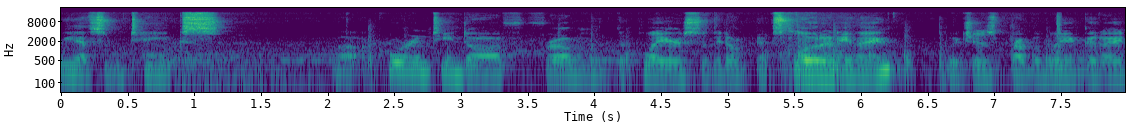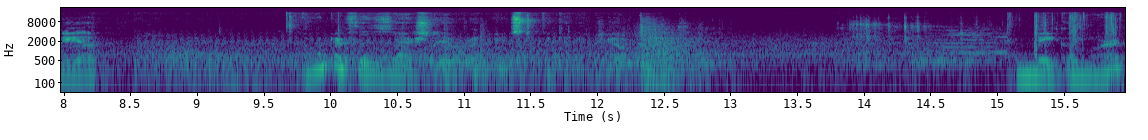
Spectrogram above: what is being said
We have some tanks uh, quarantined off from the players so they don't explode anything, which is probably a good idea. I wonder if this is actually a run used to pick anything up. MakoMart.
